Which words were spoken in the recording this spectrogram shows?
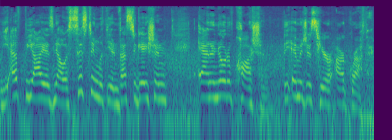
The FBI is now assisting with the investigation. And a note of caution the images here are graphic.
